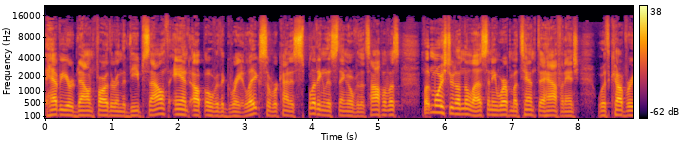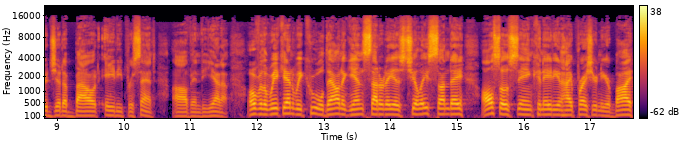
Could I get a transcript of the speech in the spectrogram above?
heavier down farther in the deep south and up over the Great Lakes, so we're kind of splitting this thing over the top of us, but moisture nonetheless, anywhere from a tenth to half an inch with coverage at about 80% of Indiana. Over the weekend, we cool down again. Saturday is chilly. Sunday, also seeing Canadian high pressure nearby,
